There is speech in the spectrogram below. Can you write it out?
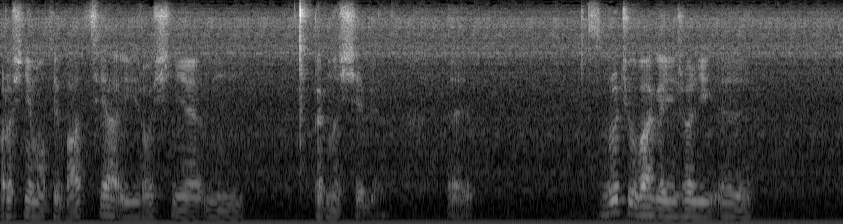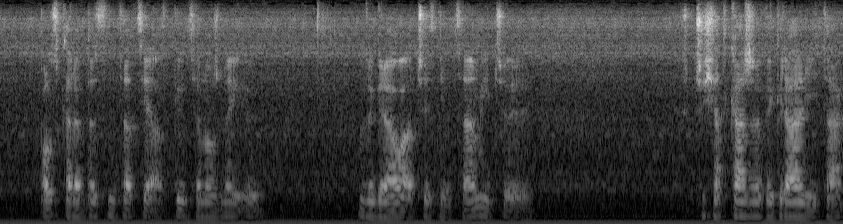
Rośnie motywacja i rośnie mm, pewność siebie. Y, zwróć uwagę, jeżeli polska reprezentacja w piłce nożnej wygrała czy z Niemcami, czy, czy siatkarze wygrali tak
